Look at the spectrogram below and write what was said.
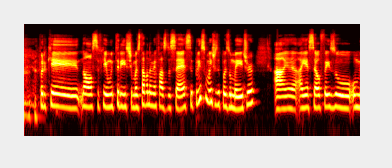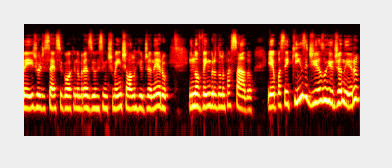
Porque, nossa, fiquei muito triste. Mas eu tava na minha fase do CS, principalmente depois do Major. A, a ESL fez o, o Major de CSGO aqui no Brasil recentemente, lá no Rio de Janeiro, em novembro do ano passado. E aí eu passei 15 dias no Rio de Janeiro.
